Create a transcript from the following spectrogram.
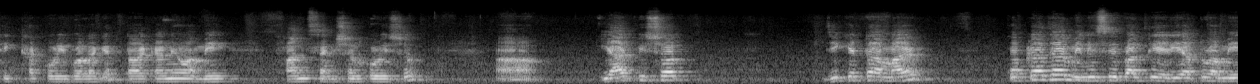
ঠিক ঠাক কৰিব লাগে। তাৰ কাৰণেও আমি ফাণ্ড চেংচন কৰিছোঁ। ইয়াৰ পিছত যিকেইটা আমাৰ কোকৰাঝাৰ মিউনিচিপালিটি এৰিয়াটো আমি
